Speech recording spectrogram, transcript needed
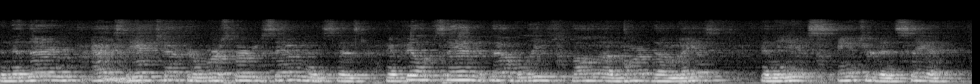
And then there in Acts the 8th chapter verse 37 it says, And Philip said, If thou believest with all thine heart thou mayest. And he answered and said,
